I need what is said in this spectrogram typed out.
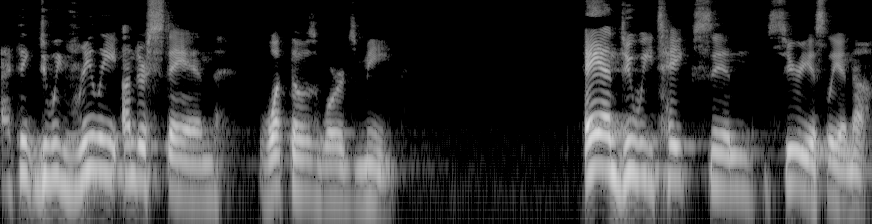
I think, do we really understand what those words mean? And do we take sin seriously enough?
